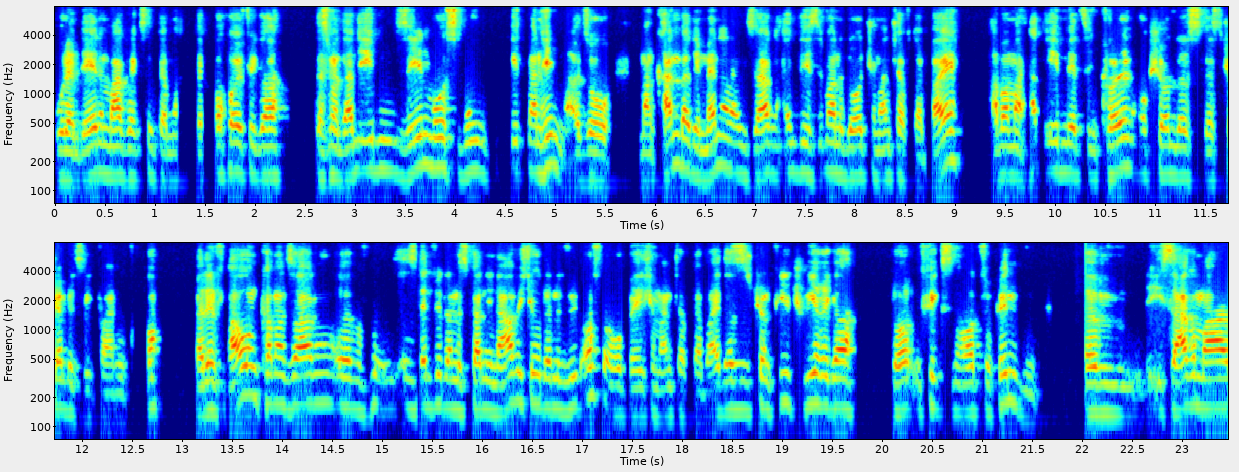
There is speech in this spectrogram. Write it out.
oder in Dänemark wechselt der Mann auch häufiger, dass man dann eben sehen muss, wo geht man hin. Also man kann bei den Männern eigentlich sagen, eigentlich ist immer eine deutsche Mannschaft dabei, aber man hat eben jetzt in Köln auch schon das, das Champions League Final. Bei den Frauen kann man sagen, äh, ist entweder eine skandinavische oder eine südosteuropäische Mannschaft dabei. Das ist schon viel schwieriger, dort einen fixen Ort zu finden. Ähm, ich sage mal,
